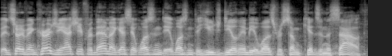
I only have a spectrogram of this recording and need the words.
It's sort of encouraging, actually, for them. I guess it wasn't it wasn't the huge deal. Maybe it was for some kids in the South.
